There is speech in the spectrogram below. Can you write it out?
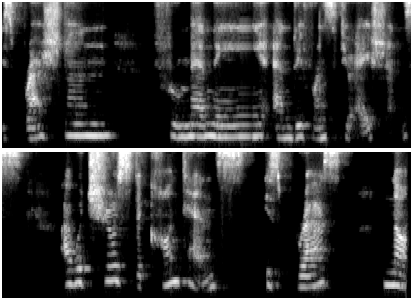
expression through many and different situations. I would choose the contents expressed not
